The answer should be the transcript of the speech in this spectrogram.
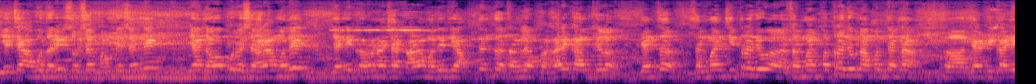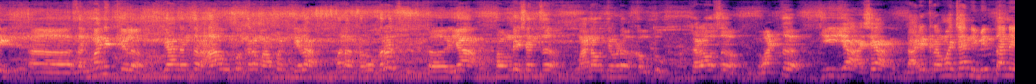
याच्या अगोदरही सोशल फाउंडेशनने या नवापूर शहरामध्ये ज्यांनी करोनाच्या काळामध्ये जे अत्यंत चांगल्या प्रकारे काम केलं त्यांचं सन्मानचित्र देऊ सन्मानपत्र देऊन आपण त्यांना त्या ठिकाणी सन्मानित केलं. त्यानंतर हा उपक्रम आपण केला. मला खरोखरच या फाउंडेशनचं मानावं तेवढं कौतुक करावंसं वाटतं की या अशा कार्यक्रमाच्या निमित्ताने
